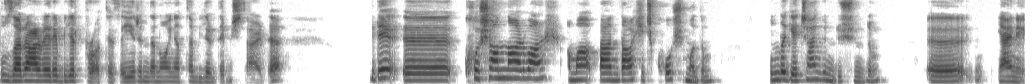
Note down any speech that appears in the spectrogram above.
bu zarar verebilir proteze, yerinden oynatabilir demişlerdi. Bir de e, koşanlar var ama ben daha hiç koşmadım. Bunu da geçen gün düşündüm. E, yani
